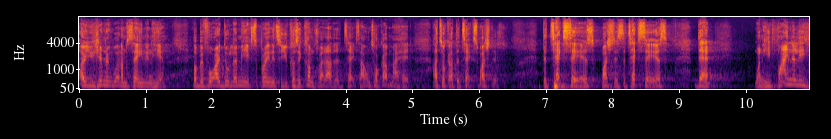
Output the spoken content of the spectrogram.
Are you hearing what I'm saying in here? But before I do, let me explain it to you because it comes right out of the text. I don't talk out my head, I talk out the text. Watch this. The text says, watch this, the text says that when he finally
